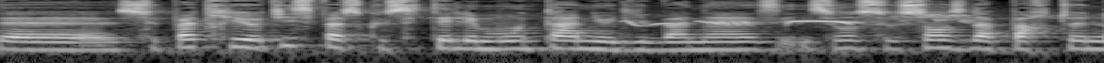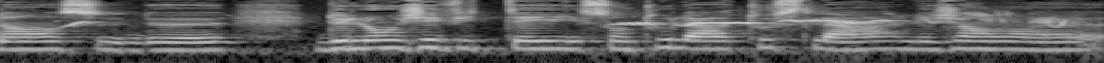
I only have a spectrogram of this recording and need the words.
euh, ce patriotisme parce que c'était les montagnes libanaises. Ils ont ce sens d'appartenance, de, longévité. Ils sont tous là, tous là. Les gens, euh,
